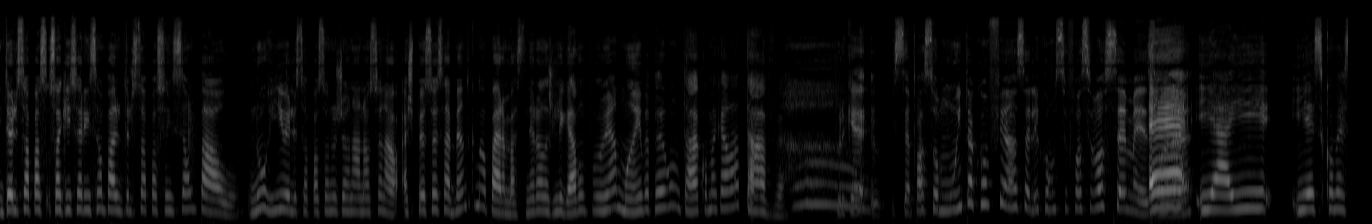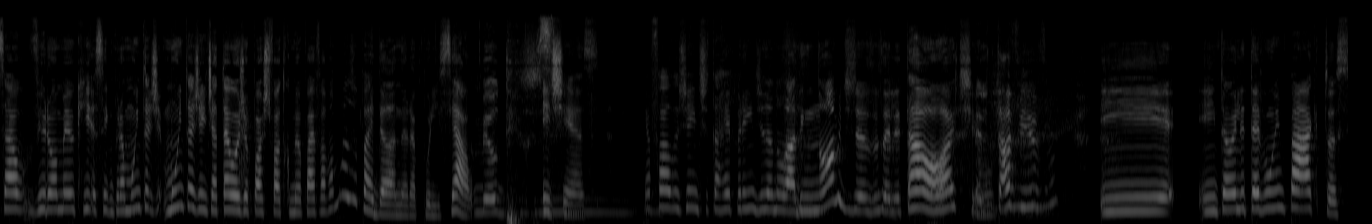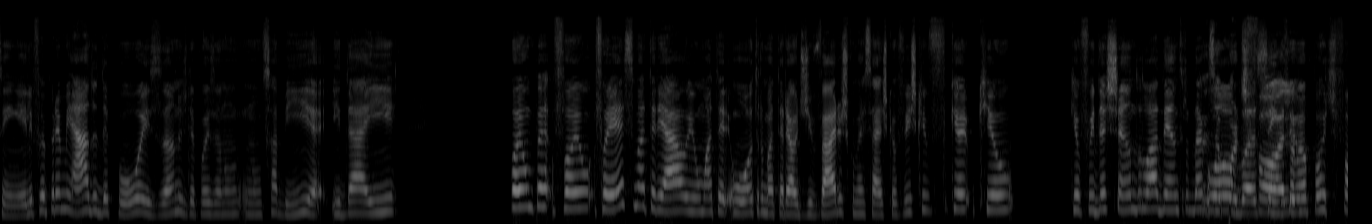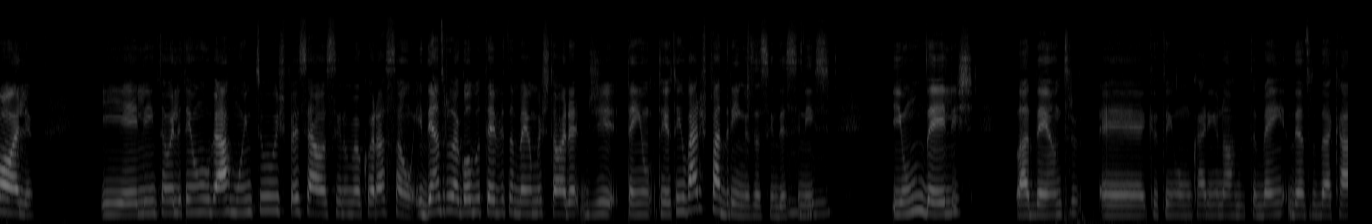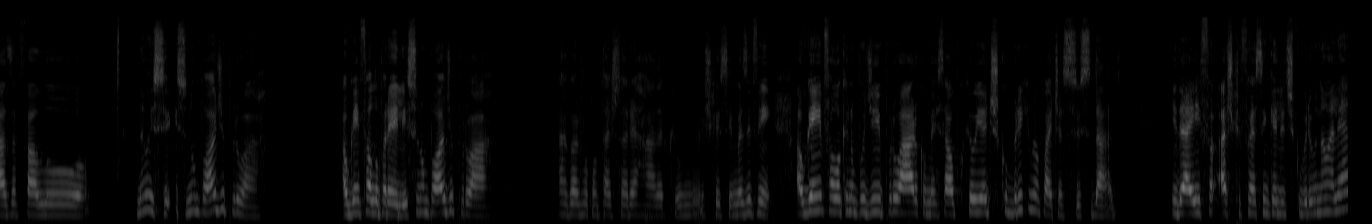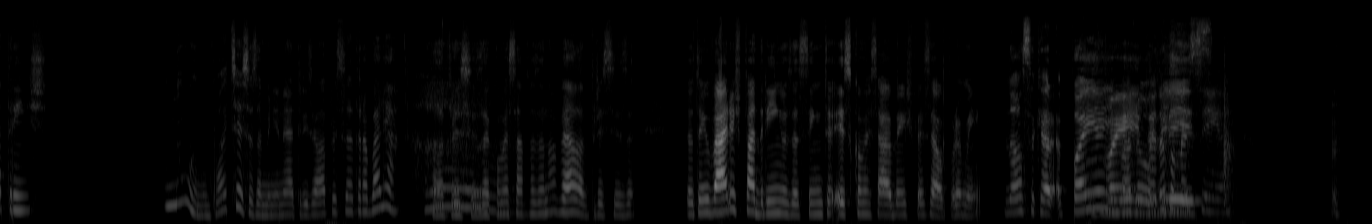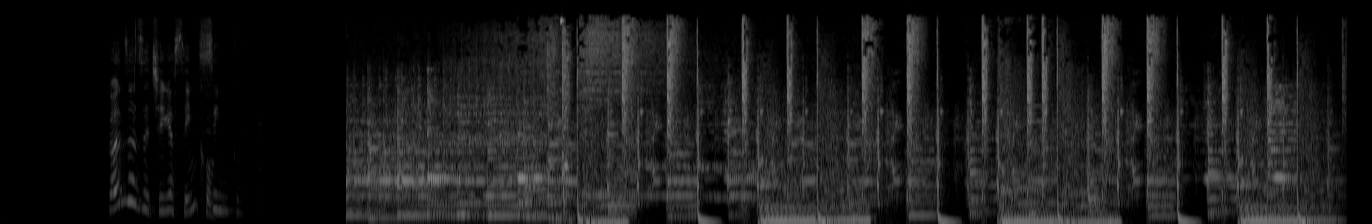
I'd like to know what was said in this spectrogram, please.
Então ele só passou. Só que isso era em São Paulo, então ele só passou em São Paulo. No Rio, ele só passou no Jornal Nacional. As pessoas, sabendo que meu pai era marceneiro, elas ligavam pra minha mãe pra perguntar como é que ela tava. Porque você passou muita confiança ali, como se fosse você mesmo, É, né? e aí, e esse comercial virou meio que, assim, pra muita, muita gente, até hoje eu posto foto com meu pai e falava, mas o pai dela não era policial? Meu Deus. E tinha essa. Eu falo, gente, tá repreendida no lado, em nome de Jesus, ele tá ótimo. Ele tá vivo. E então ele teve um impacto, assim. Ele foi premiado depois, anos depois eu não, não sabia. E daí foi, um, foi, foi esse material e um, materi- um outro material de vários comerciais que eu fiz que, que, que, eu, que eu fui deixando lá dentro da Globo, assim, foi meu portfólio. E ele, então, ele tem um lugar muito especial, assim, no meu coração. E dentro da Globo teve também uma história de... Tem, tem, eu tenho vários padrinhos, assim, desse início. E um deles, lá dentro, é, que eu tenho um carinho enorme também, dentro da casa, falou... Não, isso, isso não pode ir pro ar. Alguém falou pra ele, isso não pode ir pro ar. Ah, Agora eu vou contar a história errada, porque eu me esqueci. Mas enfim, alguém falou que não podia ir pro ar o comercial porque eu ia descobrir que meu pai tinha se suicidado. E daí, acho que foi assim que ele descobriu, não, ela é atriz. Não, não pode ser, se essa menina é atriz, ela precisa trabalhar. Ela precisa começar a fazer novela, precisa... Eu tenho vários padrinhos, assim, então esse comercial é bem especial pra mim. Nossa, cara. Põe aí, Manu, do please. comecinho. Quantos anos você tinha? Cinco? Cinco.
